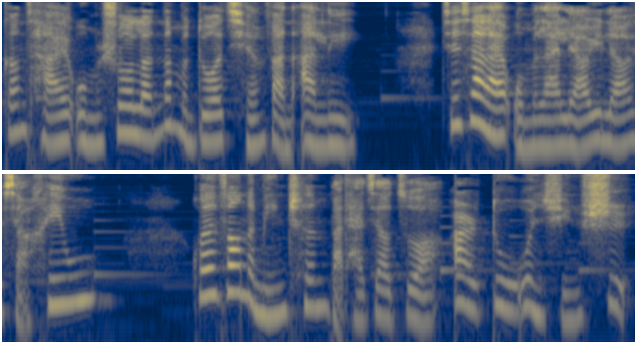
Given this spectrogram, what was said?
刚才我们说了那么多遣返的案例。接下来，我们来聊一聊小黑屋。官方的名称把它叫做“二度问询室”。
